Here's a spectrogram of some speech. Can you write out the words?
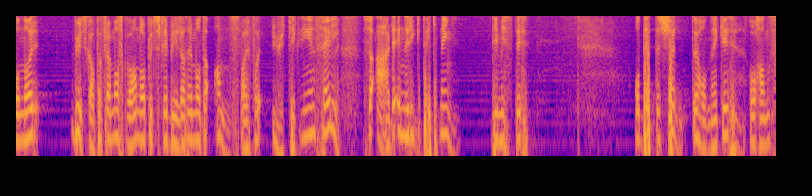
Og når budskapet fra Moskva nå plutselig blir at dere må ta ansvar for utviklingen selv, så er det en ryggdekning de mister. Og dette skjønte Honecker og hans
